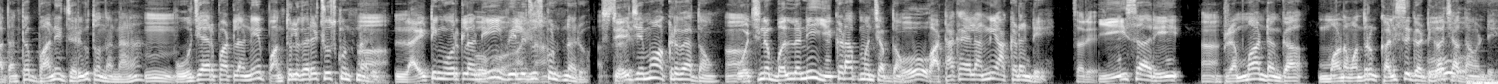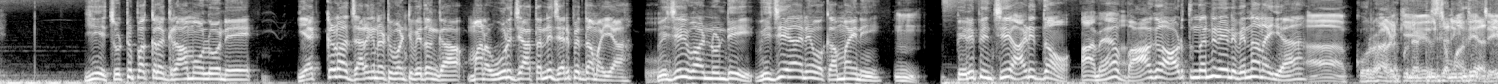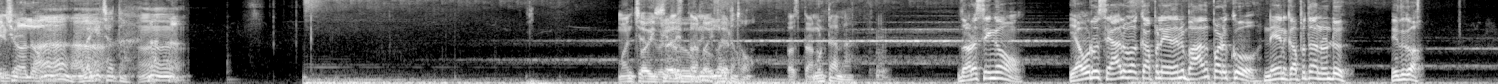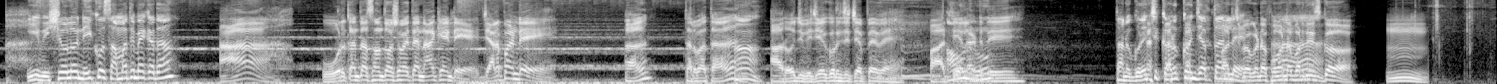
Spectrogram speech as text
అదంతా బానే జరుగుతోందన్నా. మ్మ్. పూజ ఏర్పాట్లన్నీ పంతులు గారే చూసుకుంటున్నారు. లైటింగ్ వర్క్లన్నీ ఓహో, వీళ్ళు ఆయన. చూసుకుంటున్నారు. స్టేజ్ ఏమో అక్కడ వేద్దాం. వచ్చిన బళ్ళని ఇక్కడ ఆపమని చెప్దాం. ఓ. పటాకాయలన్నీ అక్కడండి. సరే. ఈసారి ఆ. బ్రహ్మాండంగా మనమందరం కలిసి గట్టిగా ఓ. చేద్దామండి. ఈ చుట్టుపక్కల గ్రామంలోనే ఎక్కడా జరగనటువంటి విధంగా మన ఊరి జాతరని జరిపిద్దామయ్యా. విజయవాడ నుండి విజయ అనే ఒక అమ్మాయిని. పిలిపించి ఆడిద్దాం. ఆమె బాగా ఆడుతుందని నేను విన్నానయ్యా. కుర్రాడికి జరిగితే అది. చాలు. అలాగే చేద్దాం. వస్తాను. ఉంటానా? దొరసింగం ఎవరు శాలువ కప్పలేదని బాధపడకు. నేను కప్పుతానుండు ఇదిగో. ఈ విషయంలో నీకు సమ్మతమే కదా? ఆ ఊరికంతా సంతోషం అయితే నాకేంటి? జరపండి. ఆ? తర్వాత ఆ. రోజు విజయ్ గురించి చెప్పేవే పార్టీ. ఎలాంటిది తన గురించి కనుక్కొని మర్చిపోకుండా ఫోన్ నెంబర్. తీసుకో.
